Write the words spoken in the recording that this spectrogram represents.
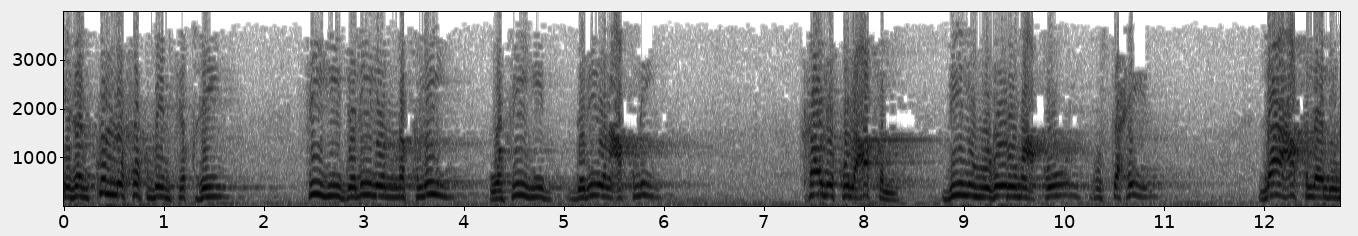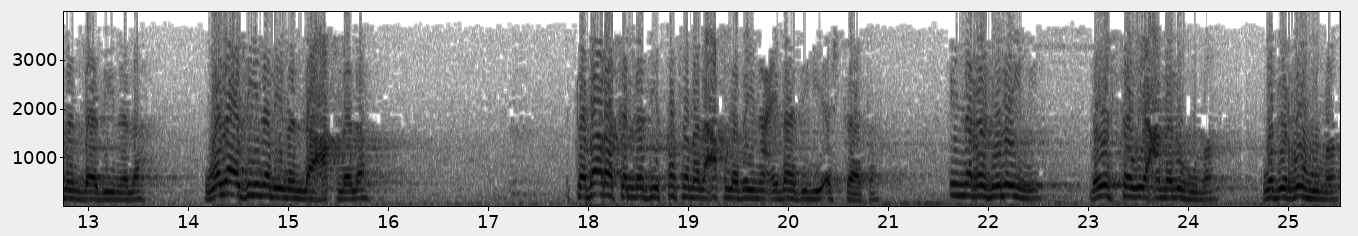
إذا كل حكم فقهي فيه دليل نقلي وفيه دليل عقلي. خالق العقل دينه غير معقول مستحيل. لا عقل لمن لا دين له ولا دين لمن لا عقل له. تبارك الذي قسم العقل بين عباده أشتاتا. إن الرجلين ليستوي عملهما وبرهما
